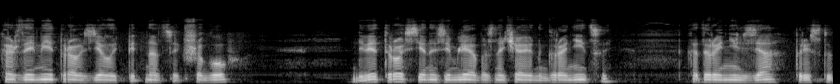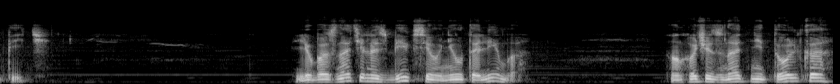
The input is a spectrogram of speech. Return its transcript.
Каждый имеет право сделать 15 шагов. Две трости на земле обозначают границы, которые нельзя приступить. Любознательность Биксио неутолима. Он хочет знать не только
